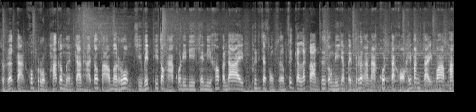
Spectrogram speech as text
ส่วนเรื่องการควบรวมพักก็เหมือนการหาเจ้าสาวมาร่วมชีวิตที่ต้องหาคนดีๆเคมีเข้ากันได้ เพื่อที่จะส่งเสริมซึ่งกันและกันซึ่งตรงนี้ยังเป็นเรื่องอนาคต แต่ขอให้มั่นใจว่าพัก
